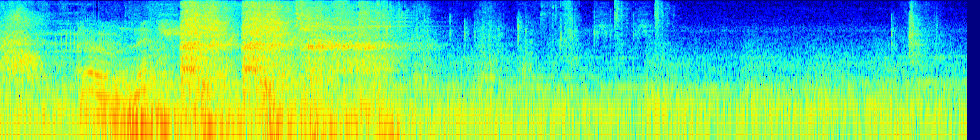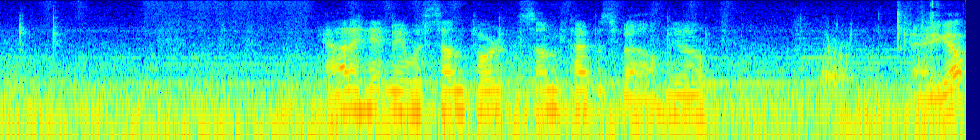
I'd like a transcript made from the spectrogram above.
Oh, Hello, Lich. Gotta hit me with some tor- some type of spell, you know. There you go.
